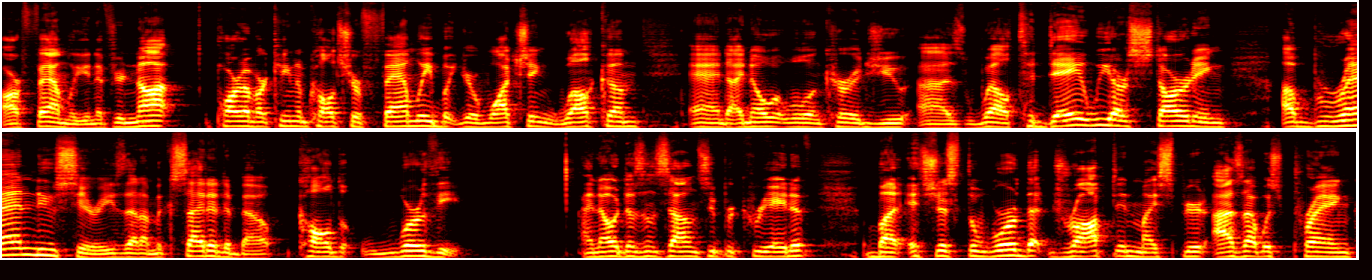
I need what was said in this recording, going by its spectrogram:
our family. And if you're not part of our Kingdom Culture family, but you're watching, welcome. And I know it will encourage you as well. Today, we are starting a brand new series that I'm excited about called Worthy. I know it doesn't sound super creative, but it's just the word that dropped in my spirit as I was praying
